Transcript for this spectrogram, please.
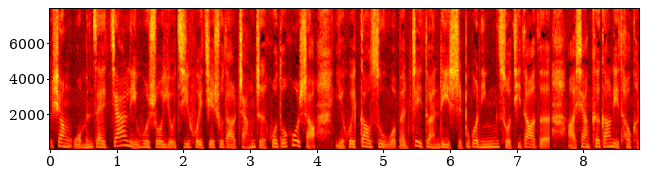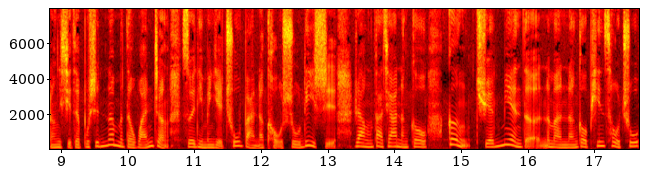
像我们在家里，或者说有机会接触到长者，或多或少也会告诉我们这段历史。不过您所提到的啊，像课纲里头可能写的不是那么的完整，所以你们也出版了口述历史，让大家能够更全面的，那么能够拼凑出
